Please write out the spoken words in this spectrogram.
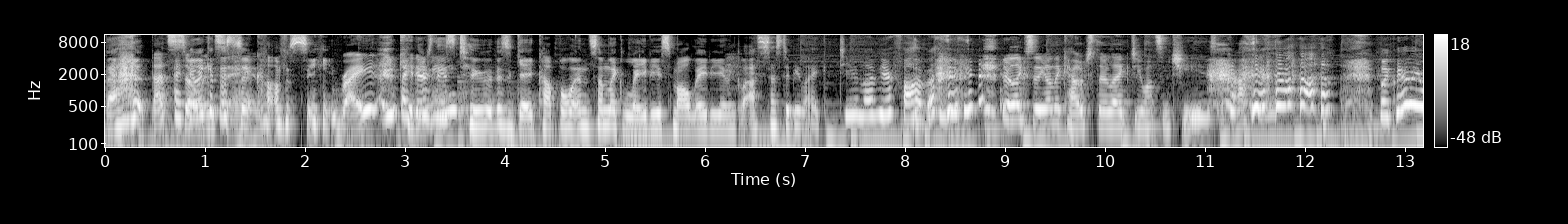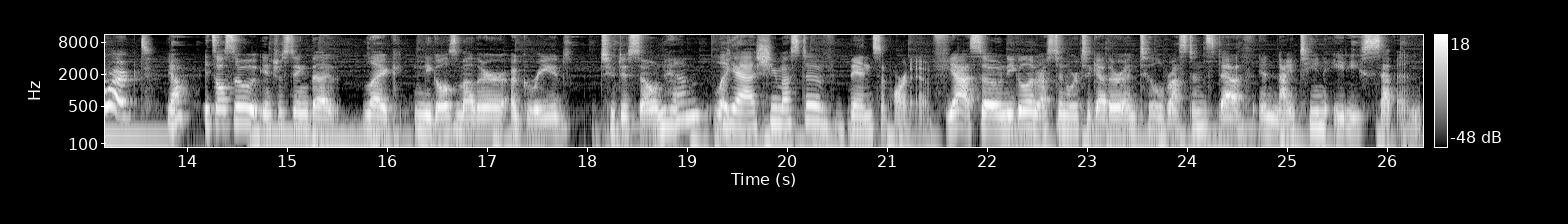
that? That's I so feel like insane. it's a sitcom scene. Right? Are you Like kidding there's me? these two, this gay couple, and some like lady, small lady in glasses has to be like, "Do you love your father?" They're like sitting on the couch. They're like, "Do you want some cheese?" but clearly worked. yeah. It's also interesting that like Naegle's mother agreed to disown him. Like Yeah, she must have been supportive. Yeah, so Naegle and Rustin were together until Rustin's death in 1987.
